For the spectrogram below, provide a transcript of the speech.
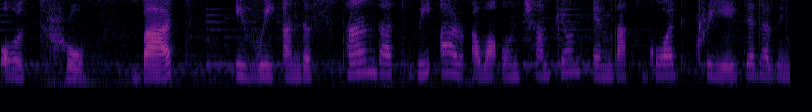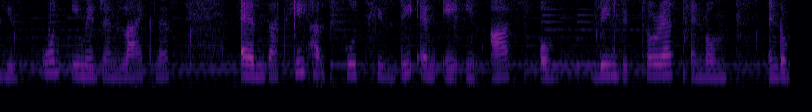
all through. But if we understand that we are our own champions and that God created us in His own image and likeness, and that He has put His DNA in us of being victorious and of, and of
